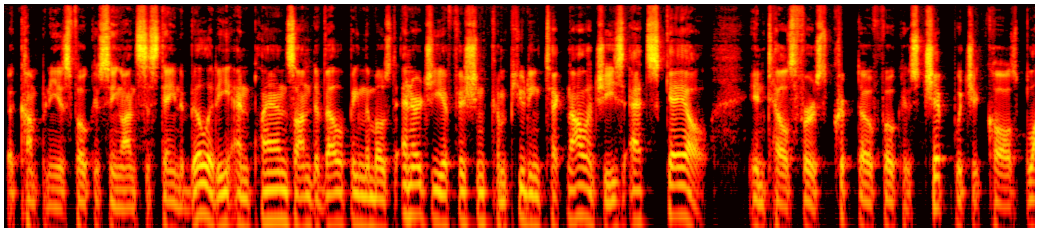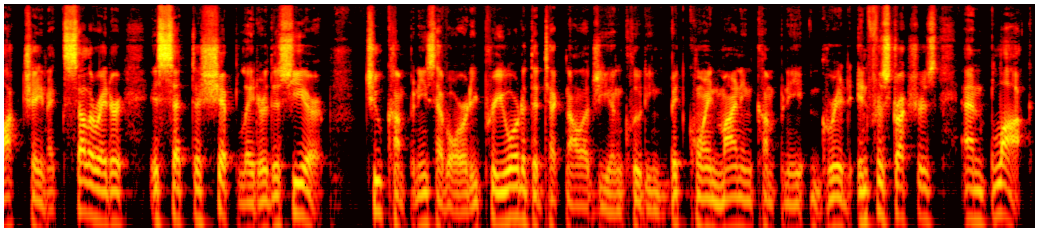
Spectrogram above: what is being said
The company is focusing on sustainability and plans on developing the most energy efficient computing technologies at scale. Intel's first crypto focused chip, which it calls Blockchain Accelerator, is set to ship later this year. Two companies have already pre ordered the technology, including Bitcoin mining company GRIID Infrastructures and Block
